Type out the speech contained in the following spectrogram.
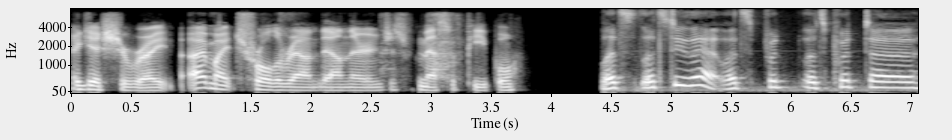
I guess you're right. I might troll around down there and just mess with people. Let's let's do that. Let's put let's put uh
